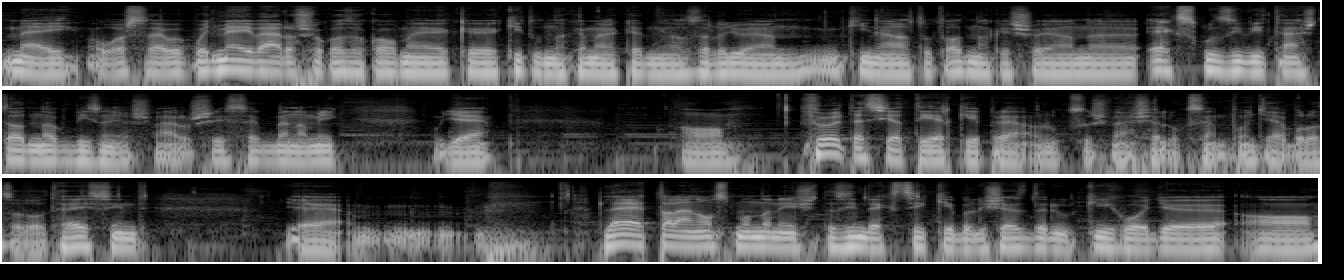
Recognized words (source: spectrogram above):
mely országok, vagy mely városok azok, amelyek ki tudnak emelkedni azzal, hogy olyan kínálatot adnak, és olyan exkluzivitást adnak bizonyos városrészekben, amik ugye a fölteszi a térképre a luxusvásárlók szempontjából az adott helyszínt. Ugye, lehet talán azt mondani, és itt az Index cikkéből is ez derül ki, hogy a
